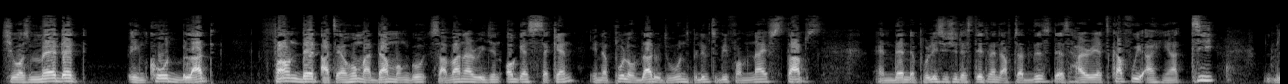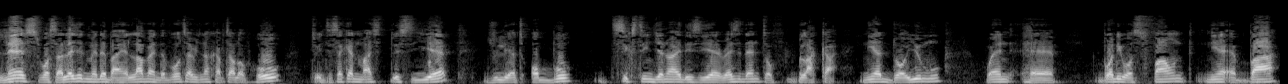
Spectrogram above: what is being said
she was murdered in cold blood, found dead at her home at Damongo, Savannah region, August 2nd, in a pool of blood with wounds believed to be from knife stabs. And then the police issued a statement after this. There's Harriet Kafui Ahiati. Nurse was allegedly murdered by her lover in the Volta regional capital of Ho, 22nd March this year. Juliet Obo, 16 January this year, resident of Blaka, near Doyumu, when her body was found near a bar.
